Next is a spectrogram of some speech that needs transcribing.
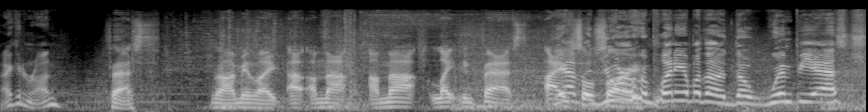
I can run. fast. No, I mean like I, I'm not. I'm not lightning fast. I yeah, am so but sorry. you were complaining about the, the wimpy ass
